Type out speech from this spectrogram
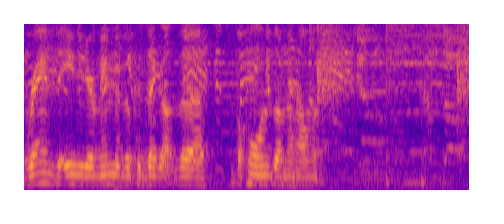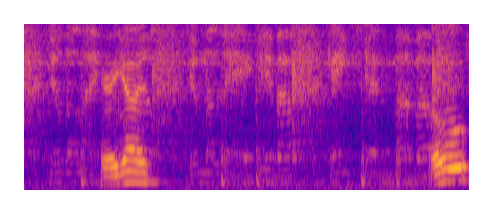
Rams are easy to remember because they got the, the horns on the helmet. Here he goes. Oh.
